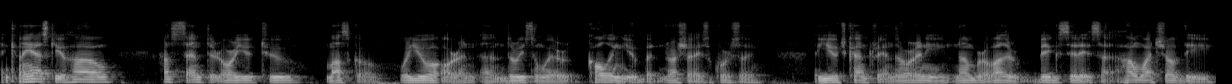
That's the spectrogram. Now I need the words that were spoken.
And can I ask you how how centered are you to Moscow, where you are, and, and the reason we're calling you? But Russia is, of course, a, a huge country, and there are any number of other big cities. How much of the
